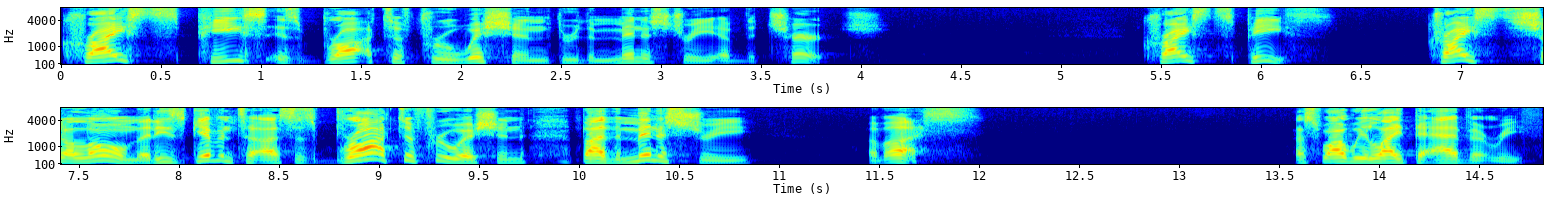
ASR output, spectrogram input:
Christ's peace is brought to fruition through the ministry of the church. Christ's peace, Christ's shalom that he's given to us, is brought to fruition by the ministry of us. That's why we light the Advent wreath.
